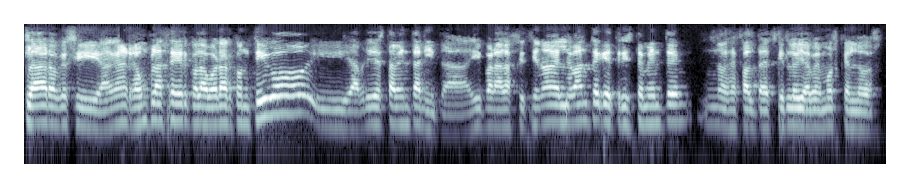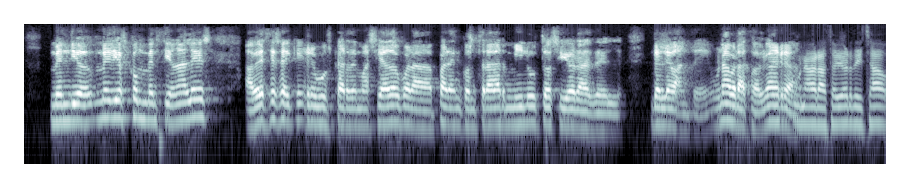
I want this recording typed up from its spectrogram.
Claro que sí, Agarra, un placer colaborar contigo y abrir esta ventanita. Y para el aficionado del Levante, que tristemente, no hace falta decirlo, ya vemos que en los medio- medios convencionales a veces hay que rebuscar demasiado para, para encontrar minutos y horas del, del Levante. Un abrazo, Agarra. Un abrazo, Jordi, chao.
